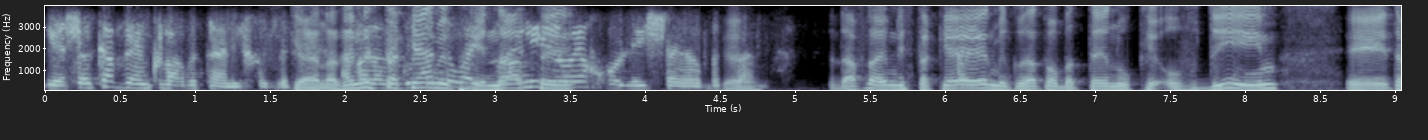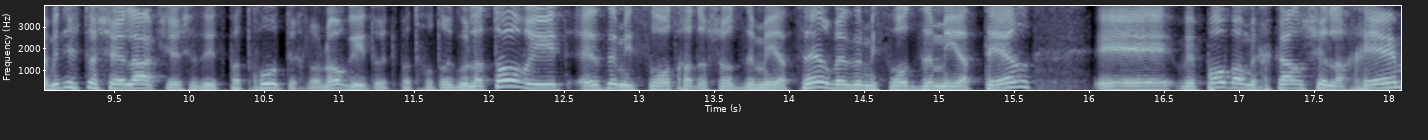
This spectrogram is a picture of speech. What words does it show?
ליישר קו, והם כבר בתהליך הזה. כן, אז אם אבל נסתכל הרגולטור מבחינת, הישראלי אה, לא יכול להישאר בצד. כן. דפנה, אם נסתכל מנקודת מבטנו כעובדים, אה, תמיד יש את השאלה, כשיש איזו התפתחות טכנולוגית או התפתחות רגולטורית, איזה משרות חדשות זה מייצר ואיזה משרות זה מייתר. אה, ופה במחקר שלכם,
